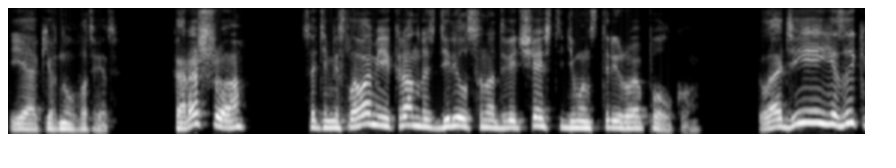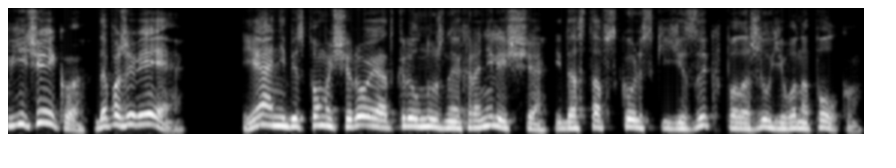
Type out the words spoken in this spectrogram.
Я кивнул в ответ. «Хорошо». С этими словами экран разделился на две части, демонстрируя полку. «Клади язык в ячейку, да поживее!» Я не без помощи Роя открыл нужное хранилище и, достав скользкий язык, положил его на полку.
